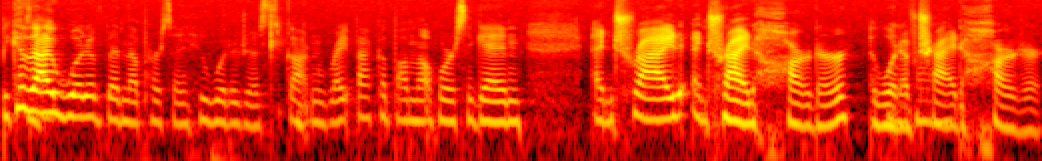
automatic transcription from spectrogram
because I would have been the person who would have just gotten right back up on that horse again and tried and tried harder. I would have tried harder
